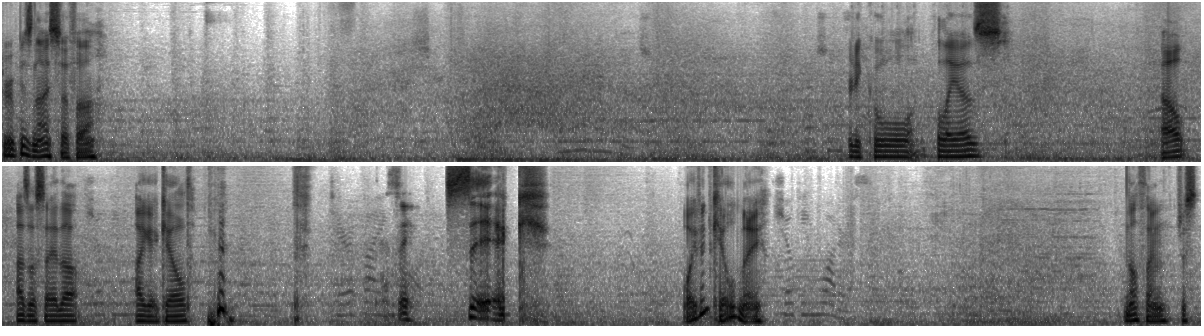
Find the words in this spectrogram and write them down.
Group is nice so far. Banana rampage. Rushing Pretty cool players. Oh, as I say that, I get killed. See, Sick. What even killed me? Nothing. Just,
